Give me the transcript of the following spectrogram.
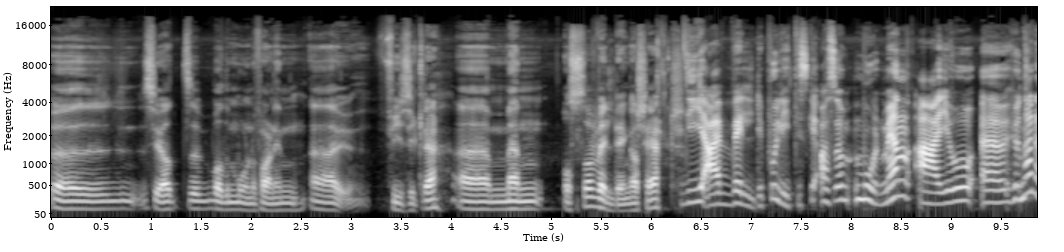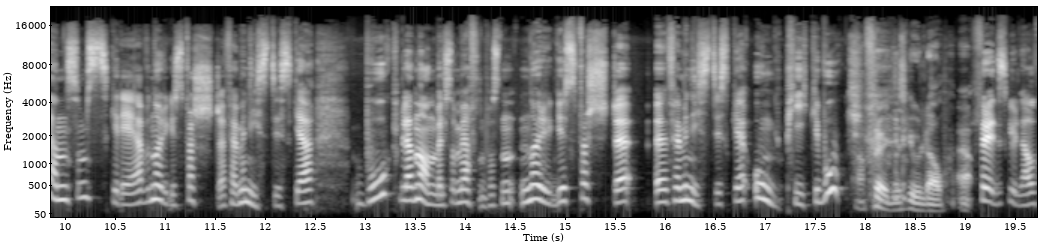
øh, Sier at både moren og faren din er fysikere, øh, men også veldig engasjert. De er veldig politiske. Altså, Moren min er jo eh, Hun er den som skrev Norges første feministiske bok, ble den anmeldt som i Aftenposten. Norges første eh, feministiske ungpikebok. Ja, Frøydis Guldal. Ja. Frøydis Guldal,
